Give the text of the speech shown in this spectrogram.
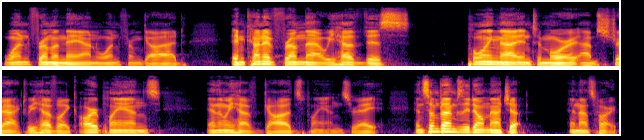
One from a man, one from God. And kind of from that we have this pulling that into more abstract. We have like our plans and then we have God's plans, right? And sometimes they don't match up, and that's hard.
